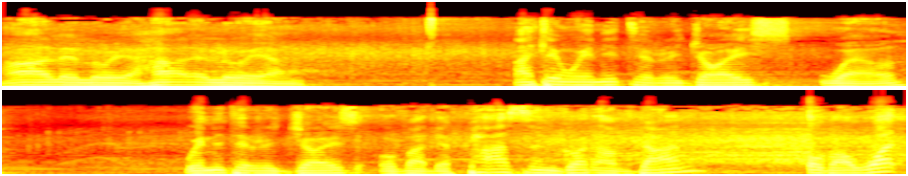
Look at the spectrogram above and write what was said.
Hallelujah. Hallelujah. I think we need to rejoice well. We need to rejoice over the passing God have done, over what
